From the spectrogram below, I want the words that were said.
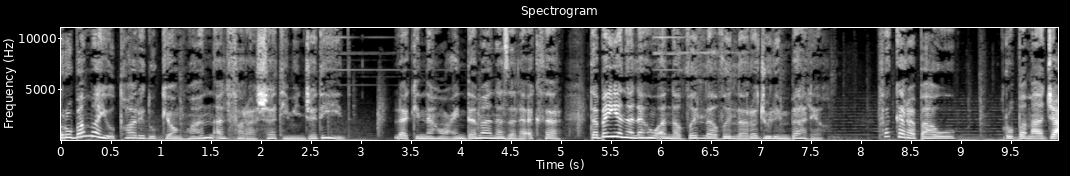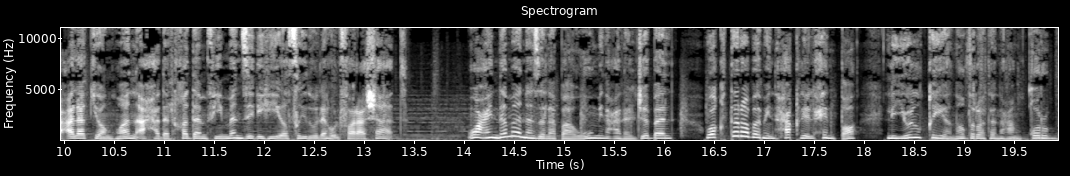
ربما يطارد كيونغ هوان الفراشات من جديد لكنه عندما نزل أكثر تبين له أن الظل ظل رجل بالغ. فكر باو ربما جعل كيونغ هوان أحد الخدم في منزله يصيد له الفراشات. وعندما نزل باو من على الجبل واقترب من حقل الحنطة ليلقي نظرة عن قرب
